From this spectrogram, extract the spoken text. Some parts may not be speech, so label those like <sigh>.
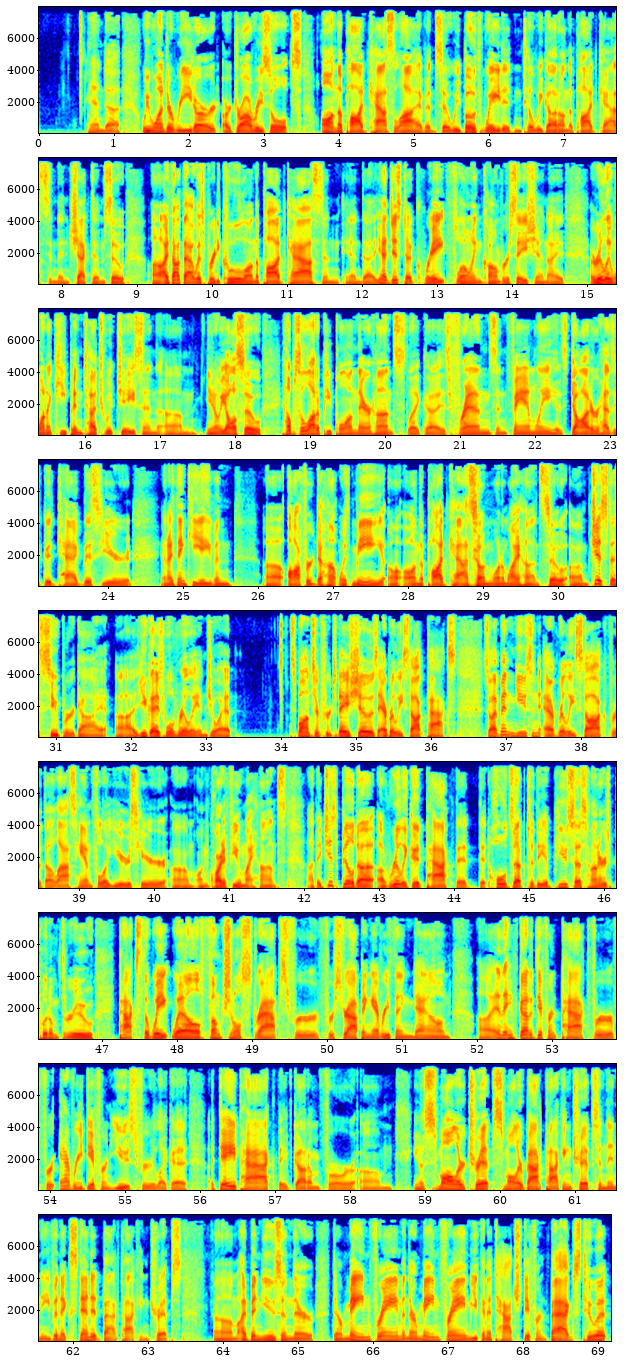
and uh, we wanted to read our, our draw results on the podcast live. And so we both waited until we got on the podcast and then checked them. So uh, i thought that was pretty cool on the podcast. And and uh, yeah just a great flowing conversation. I i really want to keep in touch with jason. Um, you know he also helps a lot of people on their hunts like uh, his friends and family. His daughter has a good tag this year. And i think he even uh, offered to hunt with me on the podcast <laughs> on one of my hunts. So um, just a super guy. Uh, you guys will really enjoy it. Sponsor for today's show is Eberlestock Packs. So I've been using Eberlestock for the last handful of years here um, on quite a few of my hunts. Uh, they just build a, a really good pack that, that holds up to the abuse us hunters put them through, packs the weight well, functional straps for, for strapping everything down. Uh, and they've got a different pack for, for every different use for like a, a day pack. They've got them for um, you know smaller trips, smaller backpacking trips, and then even extended backpacking trips. Um, I've been using their their mainframe, and their mainframe you can attach different bags to it.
